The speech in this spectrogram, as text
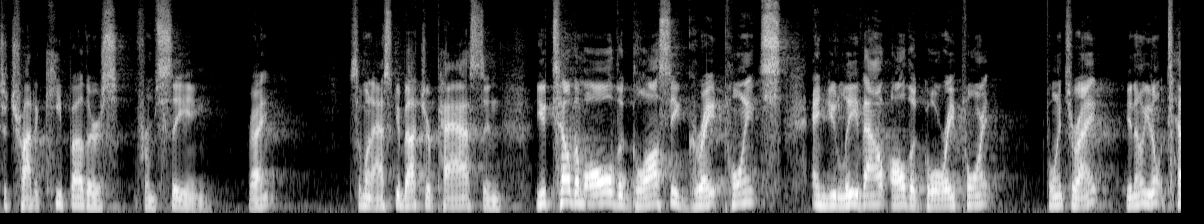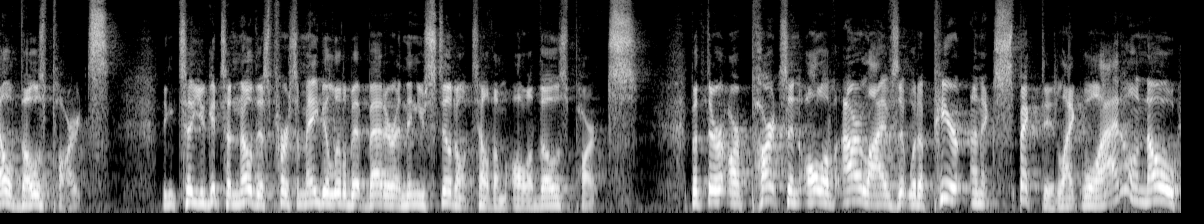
to try to keep others from seeing, right? Someone asks you about your past and you tell them all the glossy great points and you leave out all the gory point, points, right? You know, you don't tell those parts until you get to know this person maybe a little bit better and then you still don't tell them all of those parts. But there are parts in all of our lives that would appear unexpected, like, well, I don't know.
